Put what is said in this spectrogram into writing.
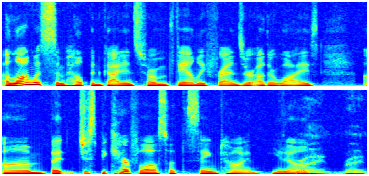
along with some help and guidance from family friends or otherwise. Um, but just be careful also at the same time you know? Right right.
